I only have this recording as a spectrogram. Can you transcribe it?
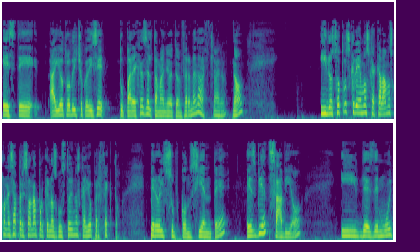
Este, hay otro dicho que dice, tu pareja es el tamaño de tu enfermedad. Claro. ¿No? Y nosotros creemos que acabamos con esa persona porque nos gustó y nos cayó perfecto. Pero el subconsciente es bien sabio y desde muy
